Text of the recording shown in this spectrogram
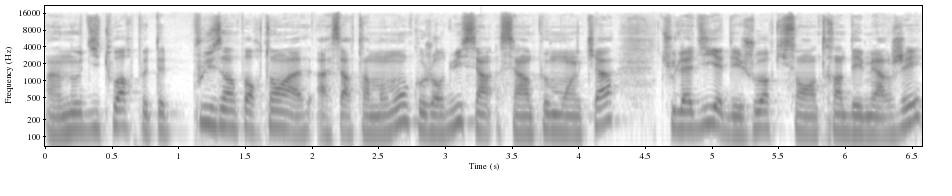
auditoire peut-être plus important à, certains moments qu'aujourd'hui c'est un, peu moins le cas. Tu l'as dit, il y a des joueurs qui sont en train d'émerger.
